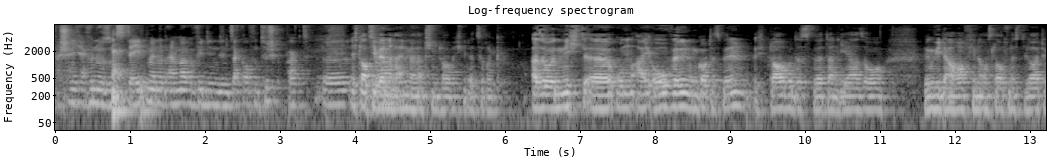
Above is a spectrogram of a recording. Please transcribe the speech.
wahrscheinlich einfach nur so ein Statement und einmal irgendwie den, den Sack auf den Tisch gepackt. äh, Ich glaube, die werden reinmerchen, glaube ich, wieder zurück. Also nicht äh, um I.O. willen, um Gottes Willen. Ich glaube, das wird dann eher so irgendwie darauf hinauslaufen, dass die Leute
